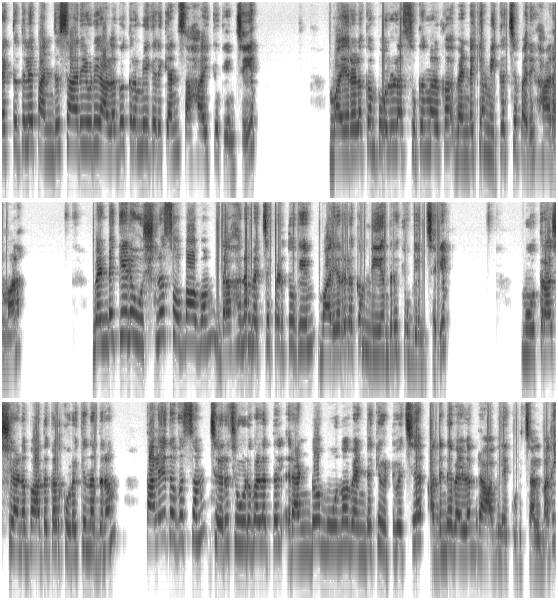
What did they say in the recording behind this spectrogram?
രക്തത്തിലെ പഞ്ചസാരയുടെ അളവ് ക്രമീകരിക്കാൻ സഹായിക്കുകയും ചെയ്യും. വയറിളക്കം പോലുള്ള അസുഖങ്ങൾക്ക് വെണ്ടയ്ക്ക മികച്ച പരിഹാരമാണ്. വെണ്ടയ്ക്കയിലെ ഉഷ്ണ സ്വഭാവം ദഹനം മെച്ചപ്പെടുത്തുകയും വയറിളക്കം നിയന്ത്രിക്കുകയും ചെയ്യും. മൂത്രാശയ അണുബാധകൾ കുറയ്ക്കുന്നതിനും തലേ ദിവസം ചെറു ചൂടുവെള്ളത്തിൽ രണ്ടോ മൂന്നോ വെണ്ടയ്ക്ക ഇട്ടുവെച്ച് അതിന്റെ വെള്ളം രാവിലെ കുടിച്ചാൽ മതി.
